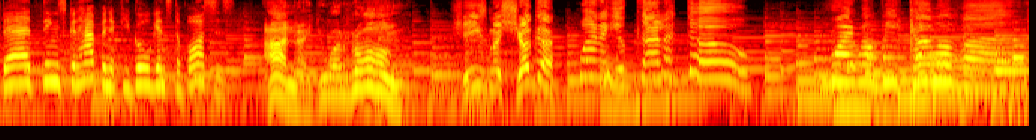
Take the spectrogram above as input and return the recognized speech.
Bad things could happen if you go against the bosses. Anna, you are wrong. She's my sugar. What are you gonna do? What will become of us?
